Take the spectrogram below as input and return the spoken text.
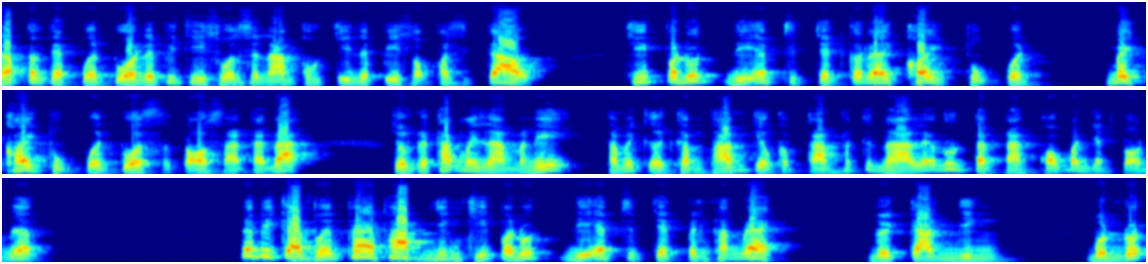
นับตั้งแต่เปิดตัวในพิธีสวนสนามของจีนในปี 2019 ขีปนาวุธ DF-17 ก็ได้ค่อยถูกเปิด ไม่ค่อยถูกเปิดตัวต่อสาธารณะจนกระทั่งไม่นานมานี้ทำให้เกิดคำถามเกี่ยวกับการพัฒนาและรุ่นต่างๆ ของมันอย่างต่อเนื่อง ได้มีการเผยแพร่ภาพยิงขีปนาวุธ DF-17 เป็นครั้งแรก โดยการยิงบนรถ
